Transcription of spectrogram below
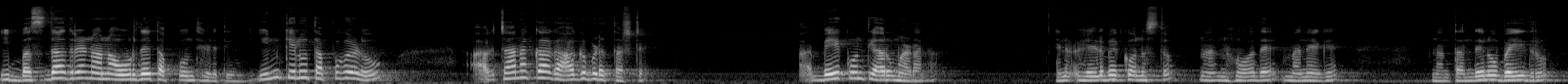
ಈ ಬಸ್ದಾದರೆ ನಾನು ಅವ್ರದ್ದೇ ತಪ್ಪು ಅಂತ ಹೇಳ್ತೀನಿ. ಇನ್ನು ಕೆಲವು ತಪ್ಪುಗಳು ಅಚಾನಕ್ಕಾಗಿ ಆಗಿಬಿಡುತ್ತಷ್ಟೆ ಬೇಕು ಅಂತ ಯಾರೂ ಮಾಡಲ್ಲ. ಏನೋ ಹೇಳಬೇಕು ಅನ್ನಿಸ್ತು. ನಾನು ಹೋದೆ ಮನೆಗೆ. ನನ್ನ ತಂದೆನೂ ಬೈದರು.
